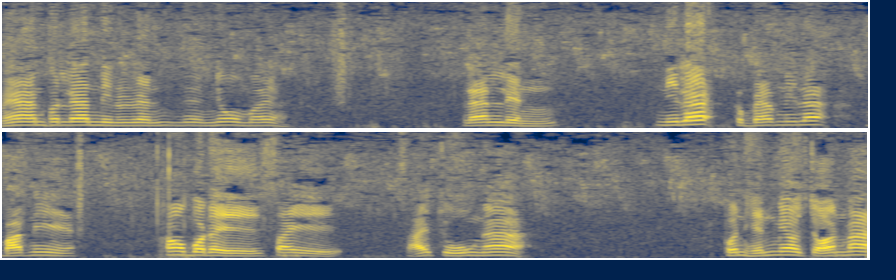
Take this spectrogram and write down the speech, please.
ม่นเพิ่นแลนนี่เล่นนโยมเลยแลนเล่นนี่แหละก็แบบนี้แหละบัดนี้เฮาบ่ได้ใส่สายจูงนะเพิ่นเห็นแมวจรมา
